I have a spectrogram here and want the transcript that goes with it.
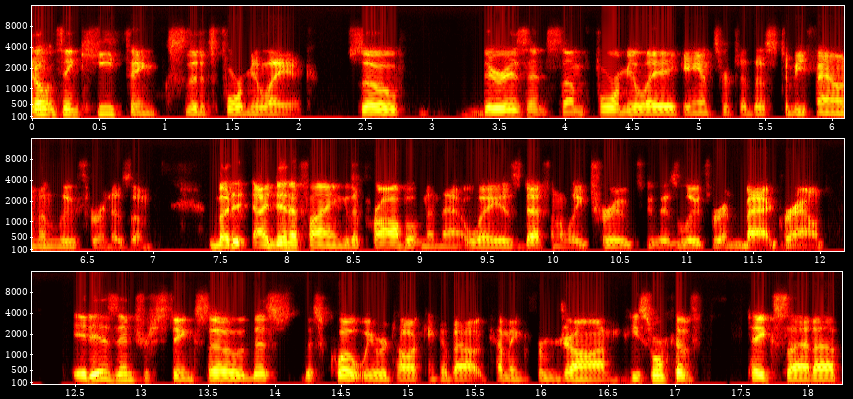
don't think he thinks that it's formulaic. So there isn't some formulaic answer to this to be found in Lutheranism. But identifying the problem in that way is definitely true to his Lutheran background it is interesting. So this this quote we were talking about coming from John, he sort of takes that up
